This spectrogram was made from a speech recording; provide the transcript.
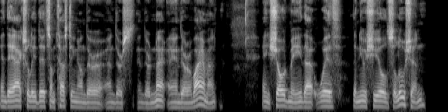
and they actually did some testing on their and their in their net in their environment, and showed me that with the NeuShield solution,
